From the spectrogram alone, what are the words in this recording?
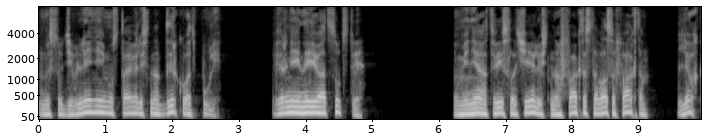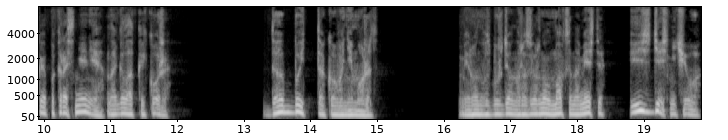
Мы с удивлением уставились на дырку от пули. Вернее, на ее отсутствие. У меня отвисла челюсть, но факт оставался фактом. Легкое покраснение на гладкой коже. «Да быть такого не может!» Мирон возбужденно развернул Макса на месте. «И здесь ничего.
